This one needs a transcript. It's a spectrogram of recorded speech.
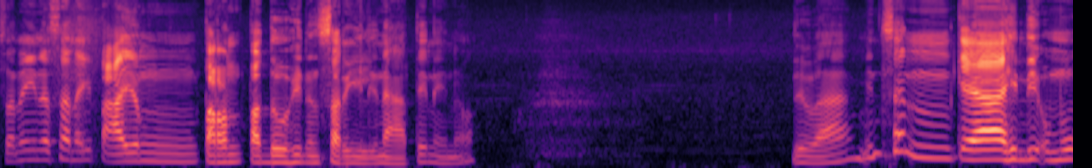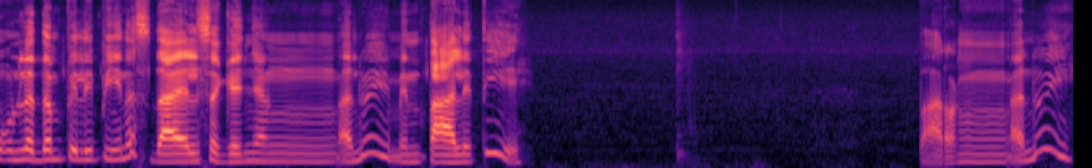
Sanay na sanay tayong tarantaduhin ng sarili natin eh, no? 'Di ba? Minsan kaya hindi umuunlad ang Pilipinas dahil sa ganyang ano eh, mentality eh. Parang ano eh,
